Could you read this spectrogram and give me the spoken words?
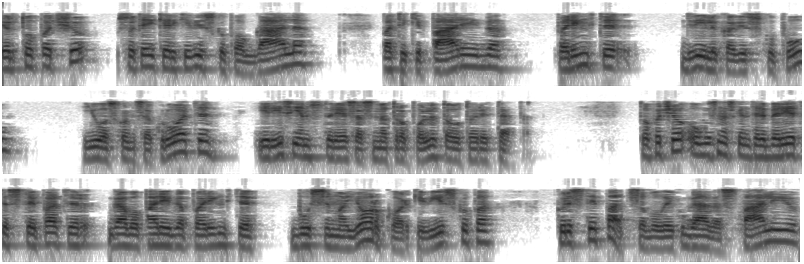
ir tuo pačiu suteikia arkivyskupo galę, patiki pareigą parinkti 12 viskupų, juos konsekruoti ir jis jiems turėsęs metropolito autoritetą. Tuo pačiu Augustinas Kenterberietis taip pat ir gavo pareigą parinkti būsimą Jorko arkivyskupą, kuris taip pat savo laiku gavęs palijų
